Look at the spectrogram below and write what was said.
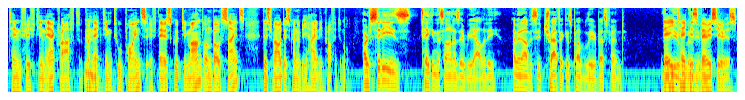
10, 15 aircraft mm. connecting two points. If there's good demand on both sides, this route is going to be highly profitable. Are cities taking this on as a reality? I mean, obviously, traffic is probably your best friend. They you, take this very serious.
